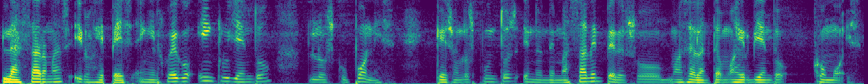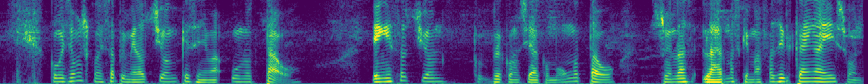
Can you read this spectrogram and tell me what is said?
las armas y los GPs en el juego, incluyendo los cupones, que son los puntos en donde más salen, pero eso más adelante vamos a ir viendo cómo es. Comencemos con esta primera opción que se llama un octavo. En esta opción reconocida como un octavo, son las, las armas que más fácil caen ahí son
